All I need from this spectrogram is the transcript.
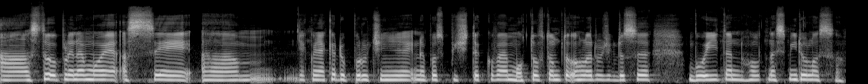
A z toho plyne moje asi um, jako nějaké doporučení, nebo spíš takové moto v tomto ohledu, že kdo se bojí, ten hold nesmí do lesa.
